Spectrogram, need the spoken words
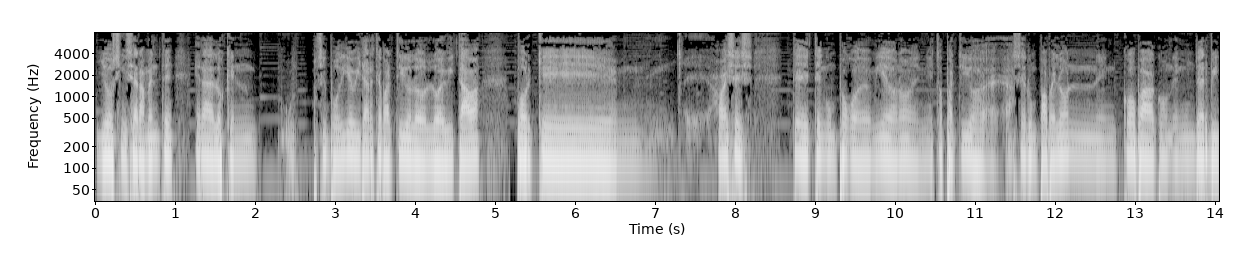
Yo, sinceramente, era de los que, si podía evitar este partido, lo, lo evitaba, porque mm, a veces tengo un poco de miedo ¿no? en estos partidos hacer un papelón en Copa con, en un derby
